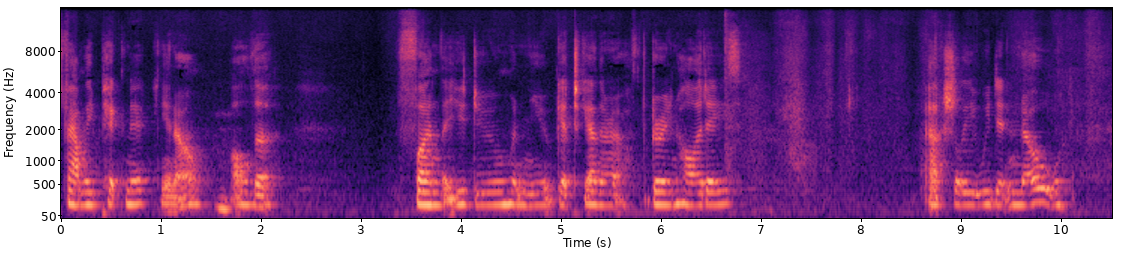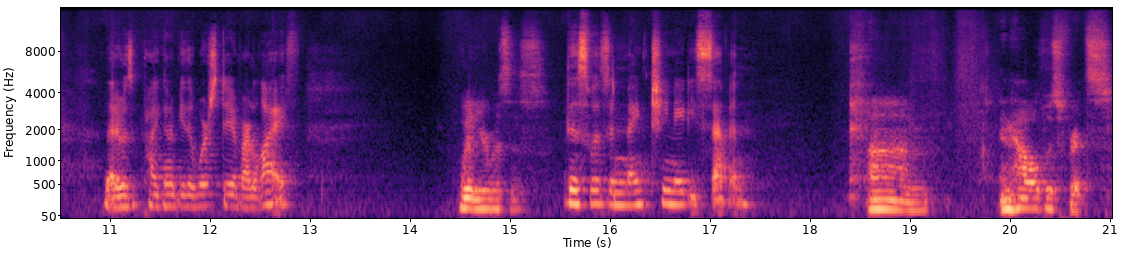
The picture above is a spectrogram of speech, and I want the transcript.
family picnic, you know, mm-hmm. all the fun that you do when you get together during holidays. Actually, we didn't know that it was probably going to be the worst day of our life what year was this? This was in 1987. Um, and how old was Fritz?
